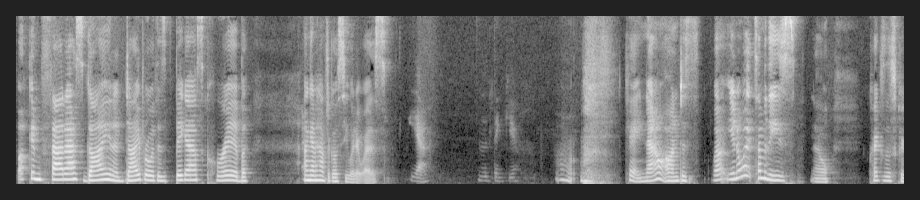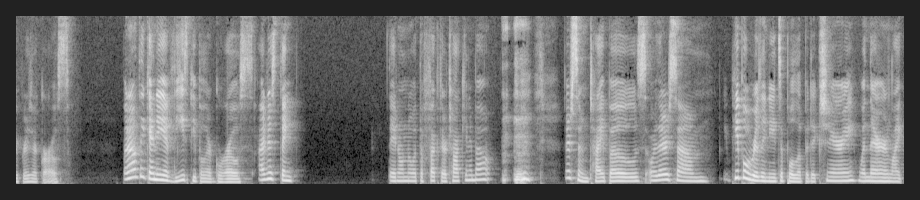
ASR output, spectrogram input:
fucking fat ass guy in a diaper with his big ass crib i'm gonna have to go see what it was. Yeah. No, thank you. Oh. okay now on to well you know what? Some of these no. Craigslist creepers are gross. But i don't think any of these people are gross. I just think they don't know what the fuck they're talking about. There's some typos or there's some people really need to pull up a dictionary when they're like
